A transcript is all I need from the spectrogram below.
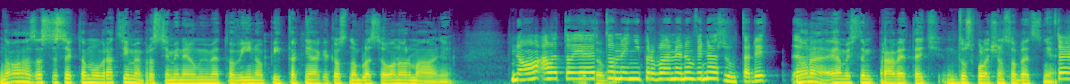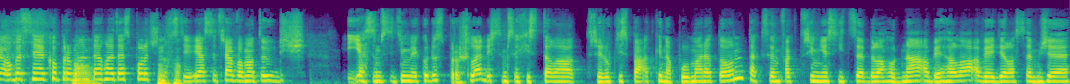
No a zase se k tomu vracíme, prostě my neumíme to víno pít tak nějak jako snoblesovo normálně. No, ale to je, je to... to není problém jenom vinařů. Tady, no ne, já myslím právě teď tu společnost obecně. To je obecně jako problém no. téhle té společnosti. No. Já si třeba pamatuju, když já jsem si tím jako dost prošla, když jsem se chystala tři roky zpátky na půlmaraton, tak jsem fakt tři měsíce byla hodná a běhala a věděla jsem, že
